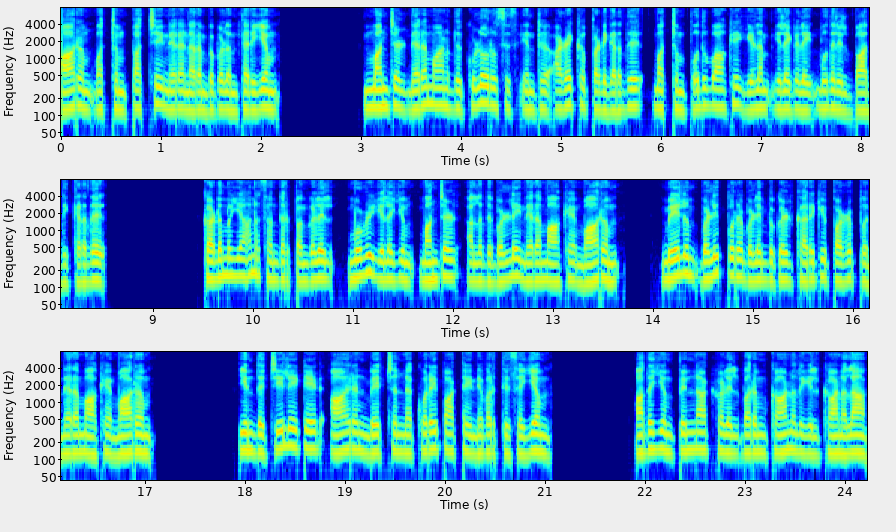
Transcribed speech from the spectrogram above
மாறும் மற்றும் பச்சை நிற நரம்புகளும் தெரியும். மஞ்சள் நிறமானது குளோரோசிஸ் என்று அழைக்கப்படுகிறது மற்றும் பொதுவாக இளம் இலைகளை முதலில் பாதிக்கிறது. கடுமையான சந்தர்ப்பங்களில் முழு இலையும் மஞ்சள் அல்லது வெள்ளை நிறமாக மாறும் மேலும் வெளிப்புற விளிம்புகள் கருகி பழுப்பு நிறமாக மாறும். இந்த ஜீலேட்டேட் ஆயிரன் மேற்சென்ன குறைபாட்டை நிவர்த்தி செய்யும். அதையும் பின்னாட்களில் வரும் காணொலியில் காணலாம்.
